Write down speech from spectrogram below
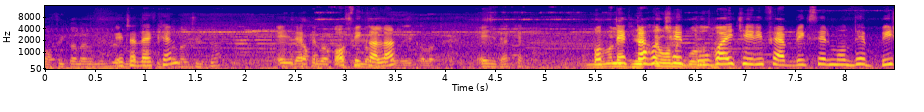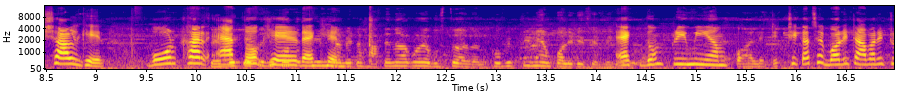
কফি মধ্যে এটা দেখেন। এই দেখেন কফি কালার এই দেখেন। প্রত্যেকটা হচ্ছে। দুবাই চেরি ফ্যাব্রিক্সের মধ্যে বিশাল ঘের। বোরখার এত ঘের দেখেন। এটা হাতে না করে বুঝতে পারবেন খুবই প্রিমিয়াম কোয়ালিটি ফেব্রিক একদম প্রিমিয়াম কোয়ালিটি ঠিক আছে বডিটা আবার একটু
